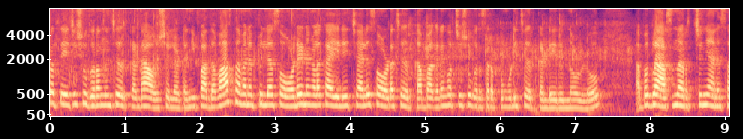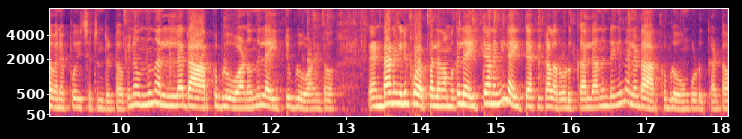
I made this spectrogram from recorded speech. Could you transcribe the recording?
പ്രത്യേകിച്ച് ഷുഗർ ഒന്നും ചേർക്കേണ്ട ആവശ്യമില്ല കേട്ടോ ഇനിയിപ്പോൾ അഥവാ സെവനപ്പില്ല സോഡ നിങ്ങളെ കയ്യിൽ വെച്ചാൽ സോഡ ചേർക്കാൻ പകരം കുറച്ച് ഷുഗർ സിറപ്പും കൂടി ചേർക്കേണ്ടി വരുന്നുള്ളൂ. അപ്പോൾ ഗ്ലാസ് നിറച്ച് ഞാൻ സെവനപ്പ് ഒഴിച്ചിട്ടുണ്ട് കേട്ടോ പിന്നെ ഒന്ന് നല്ല ഡാർക്ക് ബ്ലൂ ആണ് ഒന്ന് ലൈറ്റ് ബ്ലൂ ആണ് കേട്ടോ രണ്ടാണെങ്കിലും കുഴപ്പമില്ല. നമുക്ക് ലൈറ്റ് ആണെങ്കിൽ ലൈറ്റ് ആക്കി കളർ കൊടുക്കുക അല്ലാന്നുണ്ടെങ്കിൽ നല്ല ഡാർക്ക് ബ്ലൂവും കൊടുക്കുക കേട്ടോ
